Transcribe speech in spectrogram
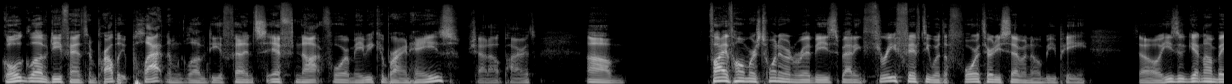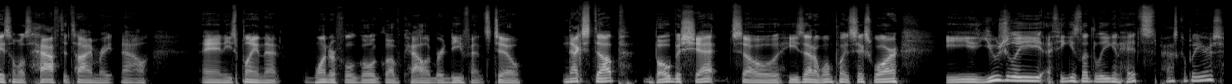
gold glove defense and probably platinum glove defense, if not for maybe Ke'Bryan Hayes. Shout out Pirates. Um, Five homers, 21 ribbies, batting 350 with a 437 OBP. So he's getting on base almost half the time right now. And he's playing that wonderful gold glove caliber defense too. Next up, Bo Bichette. So he's at a 1.6 war. He usually, I think he's led the league in hits the past couple of years.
